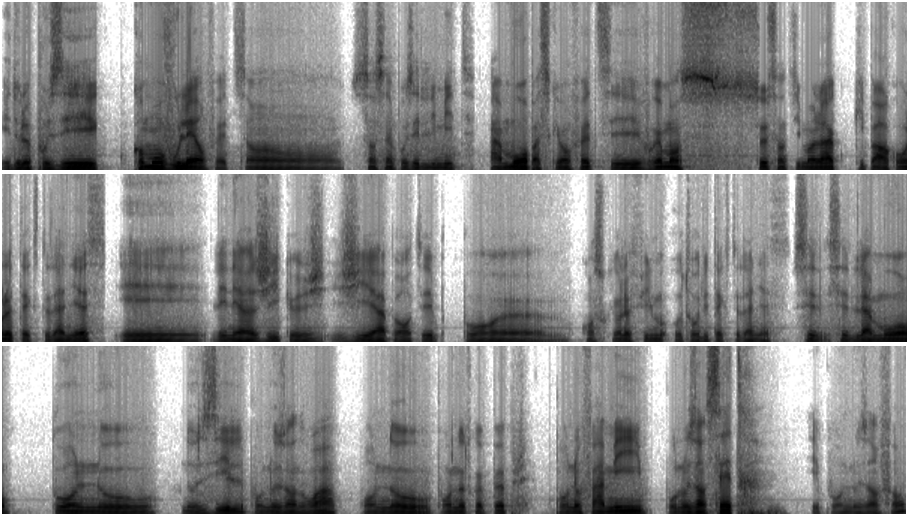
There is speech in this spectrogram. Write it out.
et de le poser comme on voulait en fait, sans sans s'imposer de limites. Amour parce qu'en fait c'est vraiment ce sentiment-là qui parcourt le texte d'Agnès et l'énergie que j'y ai apportée pour euh, construire le film autour du texte d'Agnès. C'est de l'amour pour nos nos îles, pour nos endroits, pour, nos, pour notre peuple, pour nos familles, pour nos ancêtres et pour nos enfants.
